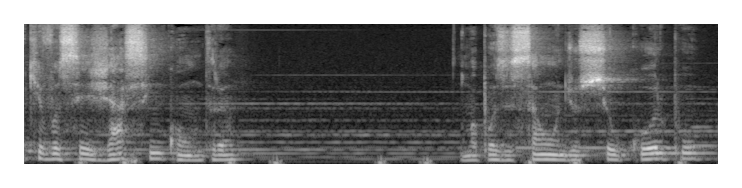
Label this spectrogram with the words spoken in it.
que você já se encontra numa posição onde o seu corpo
